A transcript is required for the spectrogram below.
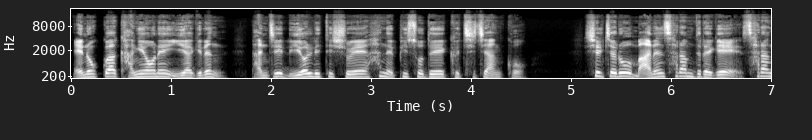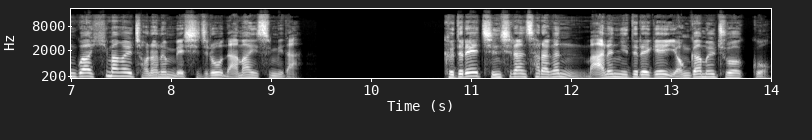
에녹과 강혜원의 이야기는 단지 리얼리티 쇼의 한 에피소드에 그치지 않고 실제로 많은 사람들에게 사랑과 희망을 전하는 메시지로 남아 있습니다. 그들의 진실한 사랑은 많은 이들에게 영감을 주었고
